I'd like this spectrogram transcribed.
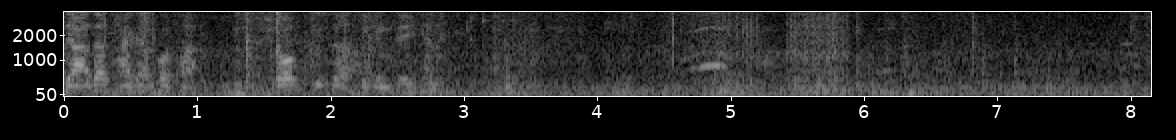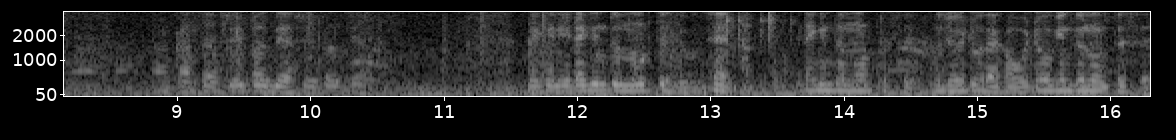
যা যা থাকার কথা সব কিছু আছে কিন্তু এখানে। কাছে আসো, এই পাশ দিয়ে আসো, এই পাশ দিয়ে। দেখেন, এটা কিন্তু নড়তেছে, বুঝছেন? এটা কিন্তু নড়তেছে। ওই যে ওইটাও দেখাও, ওইটাও কিন্তু নড়তেছে।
